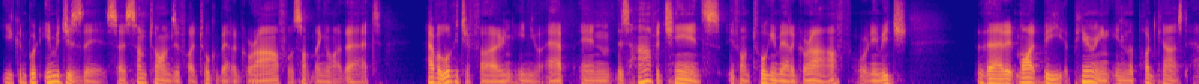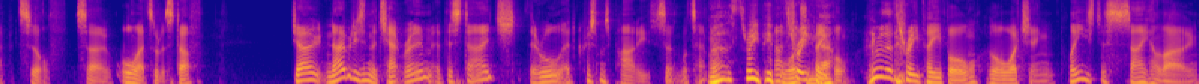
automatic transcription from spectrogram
you can put images there. So sometimes if I talk about a graph or something like that, have a look at your phone in your app, and there's half a chance, if I'm talking about a graph or an image, that it might be appearing in the podcast app itself. So, all that sort of stuff. Joe, nobody's in the chat room at this stage. They're all at Christmas parties. So, what's happening? Well, there's three people Uh, three watching now. people. Who are the three people who are watching? Please just say hello.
